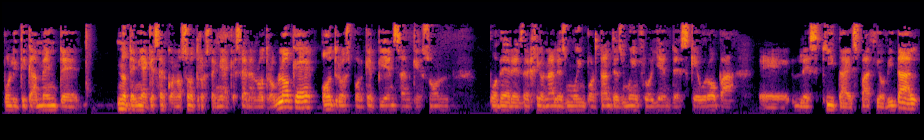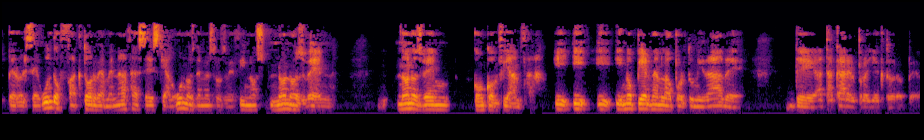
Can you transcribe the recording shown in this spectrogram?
políticamente no tenía que ser con nosotros, tenía que ser en otro bloque, otros porque piensan que son poderes regionales muy importantes, muy influyentes, que Europa eh, les quita espacio vital, pero el segundo factor de amenazas es que algunos de nuestros vecinos no nos ven, no nos ven con confianza y, no pierdan la oportunidad de, atacar el proyecto europeo.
